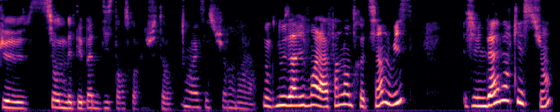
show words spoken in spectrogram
que si on ne mettait pas de distance, quoi, justement. Ouais, c'est sûr. Voilà. Donc nous arrivons à la fin de l'entretien. Louise, j'ai une dernière question.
